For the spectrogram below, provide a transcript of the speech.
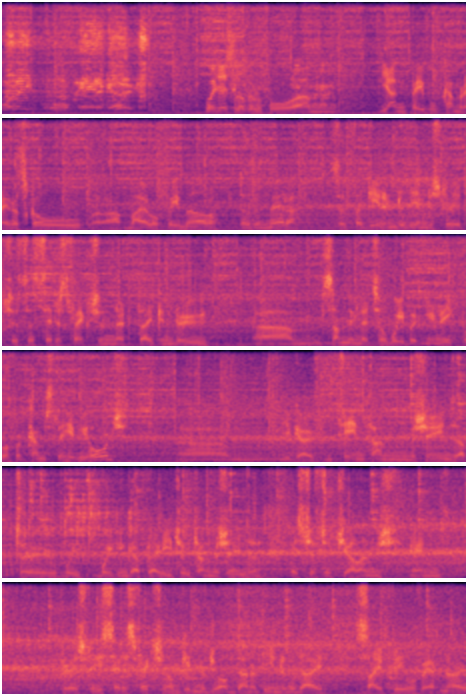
Willie. All clear to go. We're just looking for um, young people coming out of school, uh, male or female, doesn't matter. So if they get into the industry, it's just a satisfaction that they can do um, something that's a wee bit unique if it comes to heavy haulage. Um, you go from 10 tonne machines up to, we, we can go up to 82 tonne machines, and it's just a challenge and personally satisfaction of getting the job done at the end of the day safely without no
